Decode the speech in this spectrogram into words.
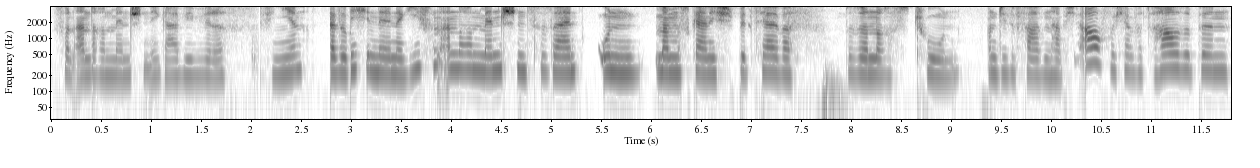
von anderen Menschen, egal wie wir das definieren. Also nicht in der Energie von anderen Menschen zu sein und man muss gar nicht speziell was Besonderes tun. Und diese Phasen habe ich auch, wo ich einfach zu Hause bin,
